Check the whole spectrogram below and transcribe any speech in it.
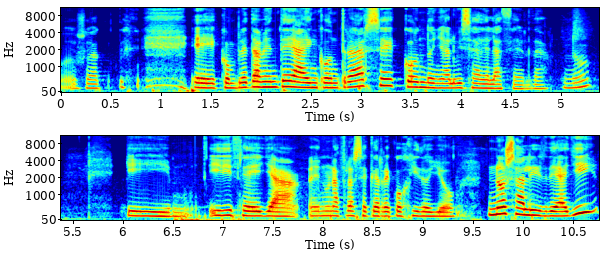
o sea, eh, completamente a encontrarse con doña Luisa de la Cerda, ¿no? Y, y, dice ella en una frase que he recogido yo, no salir de allí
